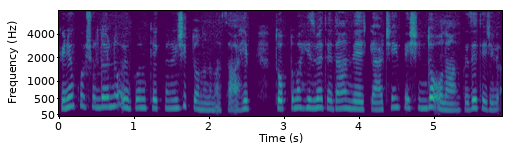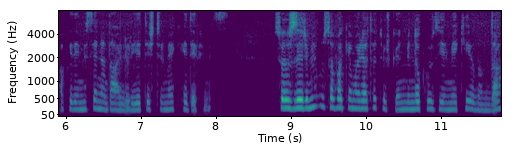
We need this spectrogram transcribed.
Günün koşullarına uygun teknolojik donanıma sahip, topluma hizmet eden ve gerçeğin peşinde olan gazeteci ve akademisyen adayları yetiştirmek hedefimiz. Sözlerimi Mustafa Kemal Atatürk'ün 1922 yılında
